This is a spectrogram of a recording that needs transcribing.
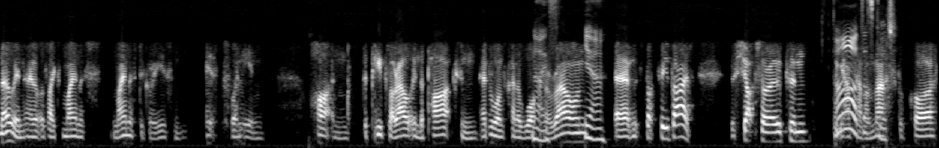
snowing and it was like minus minus degrees and it's 20 and hot and the people are out in the parks and everyone's kind of walking Nice. around. Yeah. Um, it's not too bad. The shops are open. You Oh, have to have a good. mask, of course.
